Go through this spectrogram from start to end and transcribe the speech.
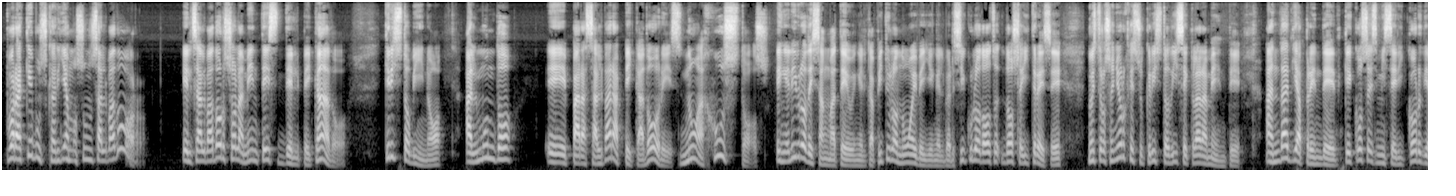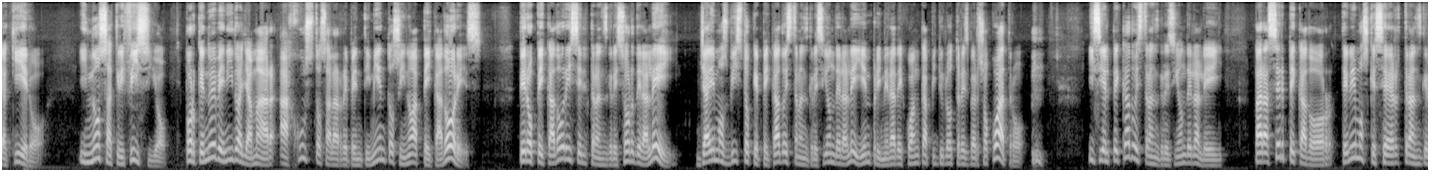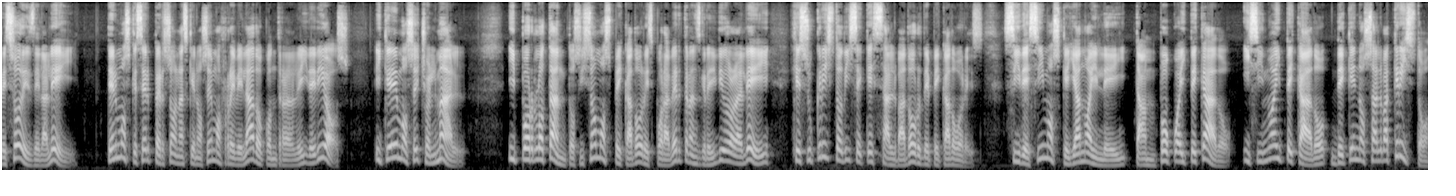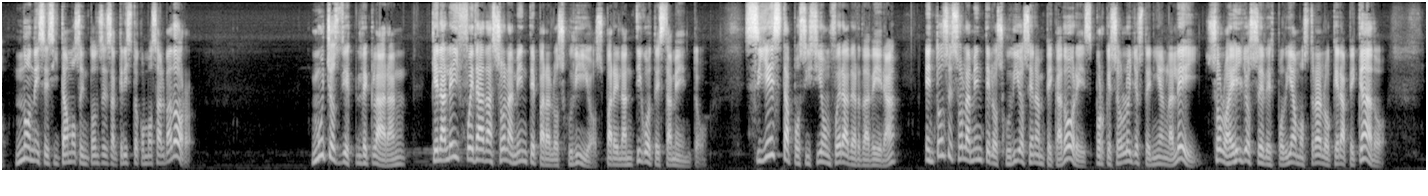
¿Para qué buscaríamos un Salvador? El Salvador solamente es del pecado. Cristo vino al mundo eh, para salvar a pecadores, no a justos. En el libro de San Mateo, en el capítulo 9 y en el versículo 12 y 13, nuestro Señor Jesucristo dice claramente, Andad y aprended qué cosa es misericordia quiero, y no sacrificio, porque no he venido a llamar a justos al arrepentimiento, sino a pecadores. Pero pecador es el transgresor de la ley. Ya hemos visto que pecado es transgresión de la ley en primera de Juan capítulo 3 verso 4. y si el pecado es transgresión de la ley, para ser pecador tenemos que ser transgresores de la ley. Tenemos que ser personas que nos hemos rebelado contra la ley de Dios y que hemos hecho el mal. Y por lo tanto, si somos pecadores por haber transgredido la ley, Jesucristo dice que es salvador de pecadores. Si decimos que ya no hay ley, tampoco hay pecado. Y si no hay pecado, ¿de qué nos salva Cristo? No necesitamos entonces a Cristo como salvador. Muchos declaran que la ley fue dada solamente para los judíos, para el Antiguo Testamento. Si esta posición fuera verdadera, entonces solamente los judíos eran pecadores, porque solo ellos tenían la ley, solo a ellos se les podía mostrar lo que era pecado.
